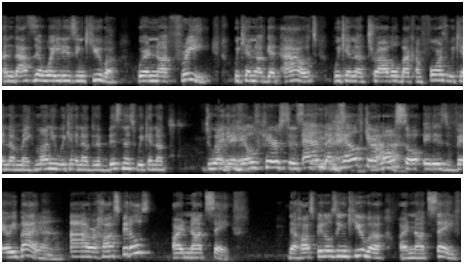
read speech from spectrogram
And that's the way it is in Cuba. We're not free. We cannot get out. We cannot travel back and forth. We cannot make money. We cannot do a business. We cannot do the anything. healthcare system and the healthcare bad. also, it is very bad. Yeah. Our hospitals are not safe. The hospitals in Cuba are not safe.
